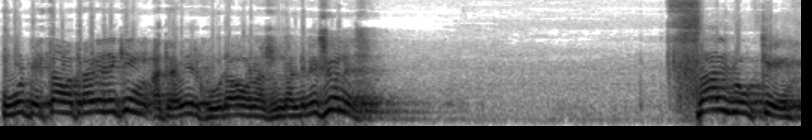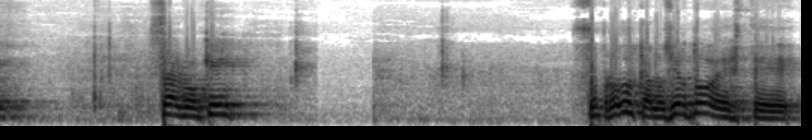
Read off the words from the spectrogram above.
¿Un golpe de Estado a través de quién? A través del Jurado Nacional de Elecciones. Salvo que, salvo que se produzca, ¿no es cierto?, este,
